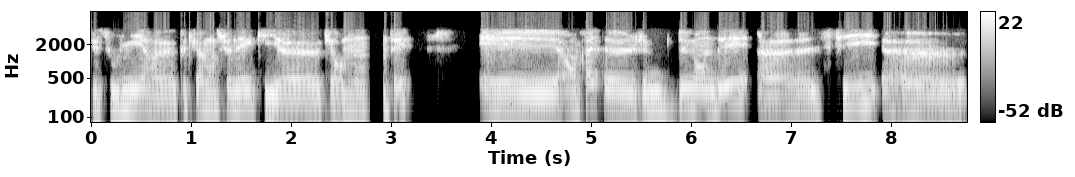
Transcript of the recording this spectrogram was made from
ces souvenirs euh, que tu as mentionnés qui, qui remontaient. Et en fait, euh, je me demandais euh, si euh,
